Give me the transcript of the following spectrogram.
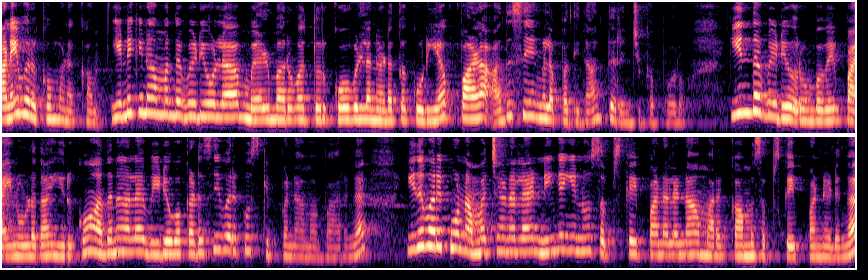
அனைவருக்கும் வணக்கம். இன்றைக்கி நாம் அந்த வீடியோவில் மேல்மருவத்தூர் கோவிலில் நடக்கக்கூடிய பல அதிசயங்களை பற்றி தான் தெரிஞ்சுக்க போகிறோம் இந்த வீடியோ ரொம்பவே பயனுள்ளதாக இருக்கும். அதனால் வீடியோவை கடைசி வரைக்கும் ஸ்கிப் பண்ணாமல் பாருங்கள் இது வரைக்கும் நம்ம சேனலை நீங்கள் இன்னும் சப்ஸ்கிரைப் பண்ணலைன்னா மறக்காமல் சப்ஸ்கிரைப் பண்ணிடுங்க.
